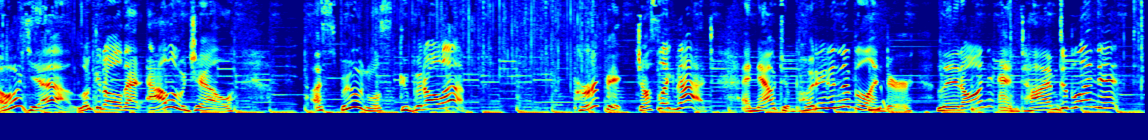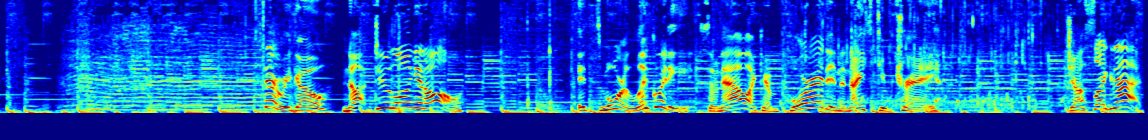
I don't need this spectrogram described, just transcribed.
Oh yeah, look at all that aloe gel. A spoon will scoop it all up. Perfect, just like that. And now to put it in the blender. Lid on, and time to blend it. There we go. Not too long at all. It's more liquidy, so now I can pour it in an ice cube tray. Just like that.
